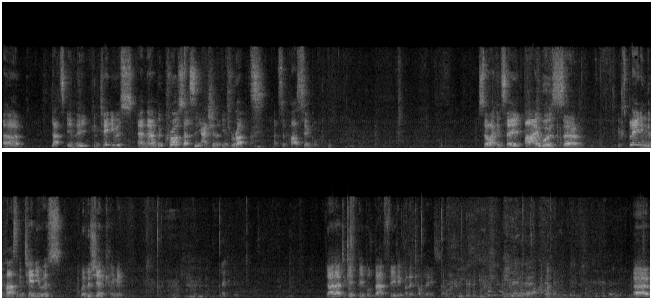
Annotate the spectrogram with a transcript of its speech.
Um, that's in the continuous, and then the cross. That's the action that interrupts. That's the past simple. So I can say I was um, explaining the past continuous when Lucien came in. I like to give people a bad feeling when they come late. So. um,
